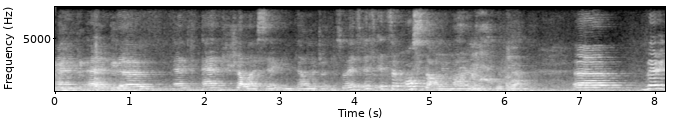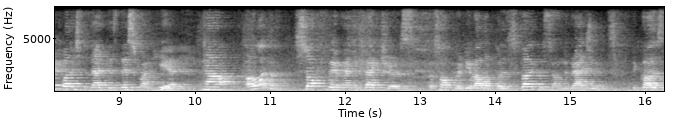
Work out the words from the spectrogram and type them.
and, and, uh, and, and, shall I say, intelligent. So it's, it's, it's a hostile environment for them. Uh, very close to that is this one here. Now, a lot of software manufacturers or software developers focus on the graduates because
